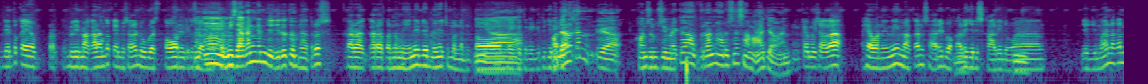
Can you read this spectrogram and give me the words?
dia tuh kayak per- beli makanan tuh kayak misalnya 12 ton gitu segala Mm, macam. misalkan kan kayak gitu tuh Nah, terus karena karena pandemi ini dia belinya cuma 6 ton Iya. kayak gitu kayak gitu. Jadi padahal kan ya konsumsi mereka aturan harusnya sama aja kan kayak misalnya hewan ini makan sehari dua Hmm. kali jadi sekali doang. Ya gimana kan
